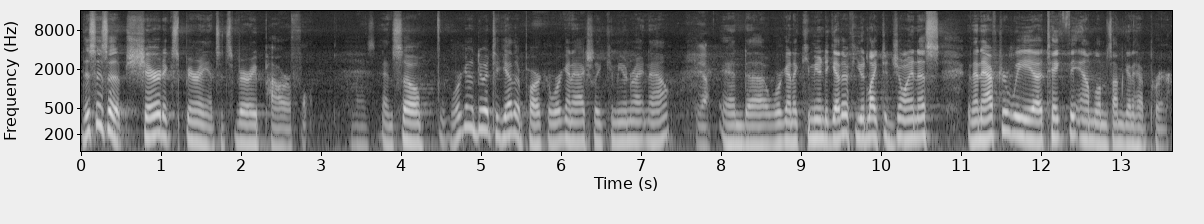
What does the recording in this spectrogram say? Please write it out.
This is a shared experience. It's very powerful. Amazing. And so we're going to do it together, Parker. We're going to actually commune right now. Yeah. And uh, we're going to commune together if you'd like to join us. And then after we uh, take the emblems, I'm going to have prayer.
